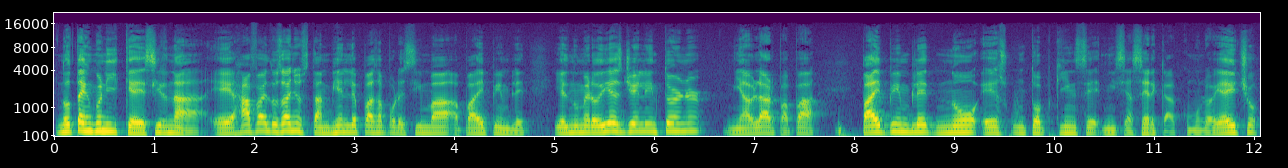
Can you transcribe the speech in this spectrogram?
no tengo ni que decir nada. Eh, Rafael Dos Años también le pasa por encima a Paddy Pimblet. Y el número 10, Jalen Turner, ni hablar, papá. Paddy Pimblet no es un top 15 ni se acerca. Como lo había dicho,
